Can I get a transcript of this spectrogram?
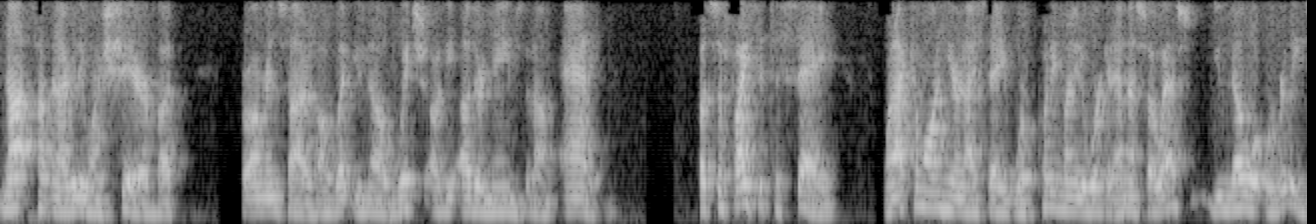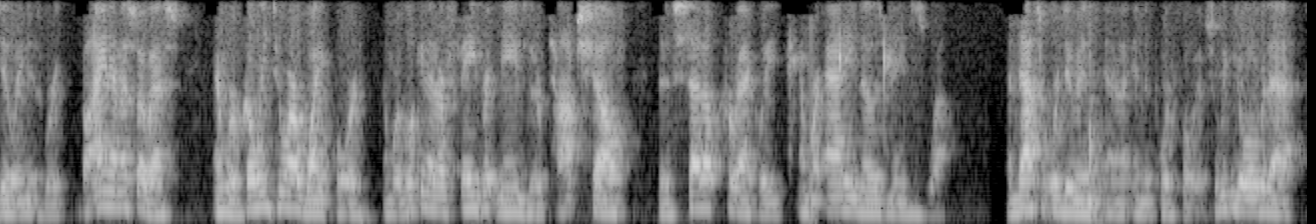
not something I really want to share, but for ARMR insiders, I'll let you know which are the other names that I'm adding. But suffice it to say, when I come on here and I say we're putting money to work at MSOS, you know what we're really doing is we're buying MSOS and we're going to our whiteboard and we're looking at our favorite names that are top shelf, that have set up correctly, and we're adding those names as well. And that's what we're doing uh, in the portfolio. So we can go over that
